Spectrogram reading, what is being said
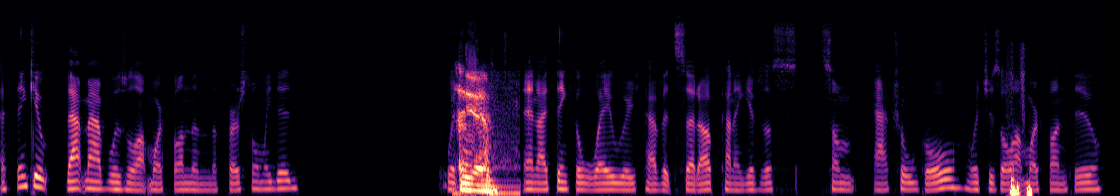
I think it that map was a lot more fun than the first one we did. Which, Yeah. And I think the way we have it set up kind of gives us some actual goal, which is a lot more fun too.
